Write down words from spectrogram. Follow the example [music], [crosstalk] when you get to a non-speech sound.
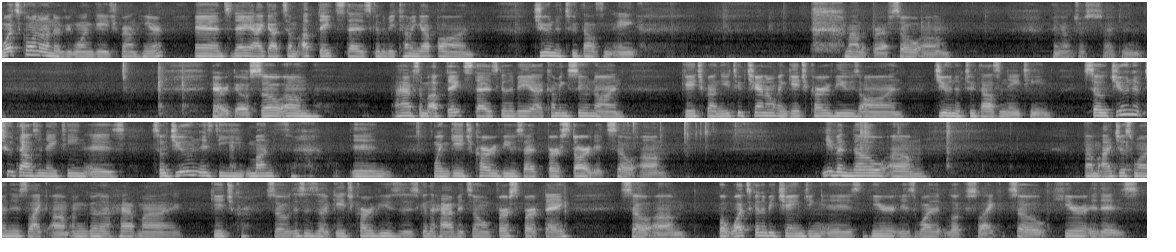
What's going on everyone, Gage Brown here, and today I got some updates that is going to be coming up on June of 2008. [sighs] I'm out of breath, so, um, hang on just a second. There we go, so, um, I have some updates that is going to be uh, coming soon on Gage Brown YouTube channel and Gage Car Reviews on June of 2018. So June of 2018 is so June is the month in when Gage Car Reviews had first started. So um, even though um, um, I just wanted is like um, I'm gonna have my Gage car. So this is a Gage Car Reviews is gonna have its own first birthday. So um, but what's gonna be changing is here is what it looks like. So here it is.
